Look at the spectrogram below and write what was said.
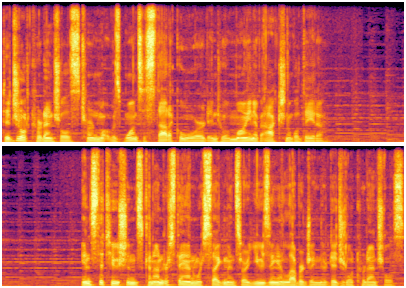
Digital credentials turn what was once a static award into a mine of actionable data. Institutions can understand which segments are using and leveraging their digital credentials.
